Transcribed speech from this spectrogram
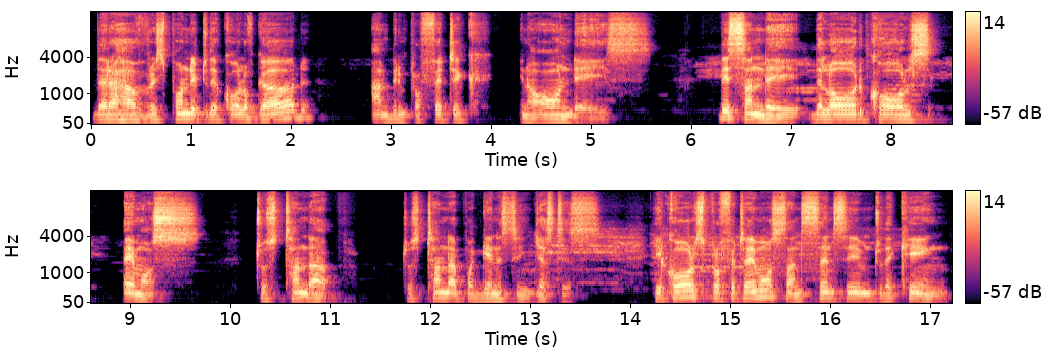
that have responded to the call of God and been prophetic in our own days. This Sunday, the Lord calls Amos to stand up, to stand up against injustice. He calls Prophet Amos and sends him to the king.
